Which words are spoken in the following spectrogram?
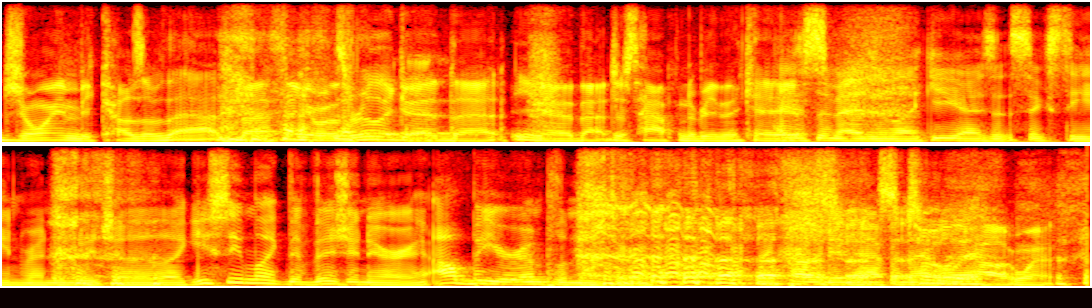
join because of that, but I think it was really good that, you know, that just happened to be the I case. just imagine like you guys at 16 running into each other, like you seem like the visionary. I'll be your implementer. that probably didn't That's happen that totally way. how it went.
